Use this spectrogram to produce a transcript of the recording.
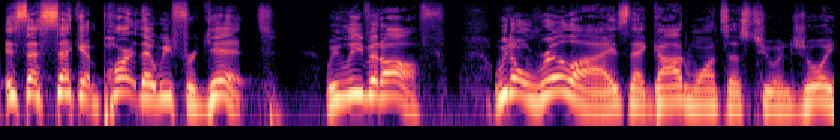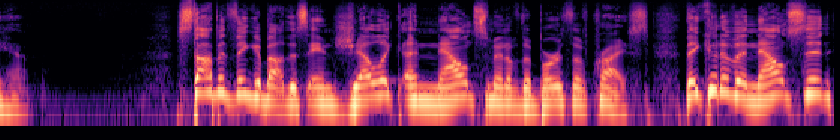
It's that second part that we forget. We leave it off. We don't realize that God wants us to enjoy him. Stop and think about this angelic announcement of the birth of Christ. They could have announced it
